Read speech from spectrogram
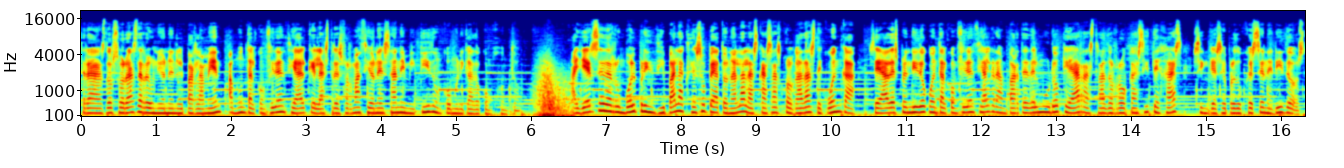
Tras dos horas de reunión en el Parlamento, apunta el confidencial que las tres formaciones han emitido un comunicado conjunto. Ayer se derrumbó el principal acceso peatonal a las casas colgadas de Cuenca. Se ha desprendido, cuenta el confidencial, gran parte del muro que ha arrastrado rocas y tejas sin que se produjesen heridos.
